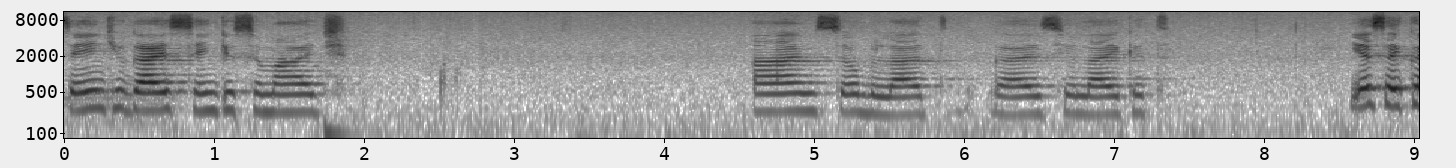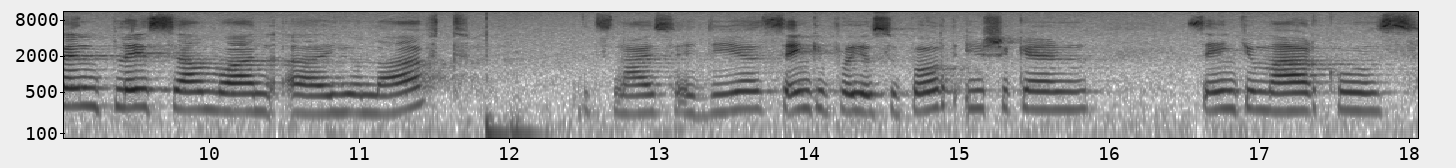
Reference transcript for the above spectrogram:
Thank you guys, thank you so much. I'm so glad, guys, you like it. Yes, I can play someone uh, you loved. It's nice idea. Thank you for your support, Ishiken. Thank you, Marcus.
